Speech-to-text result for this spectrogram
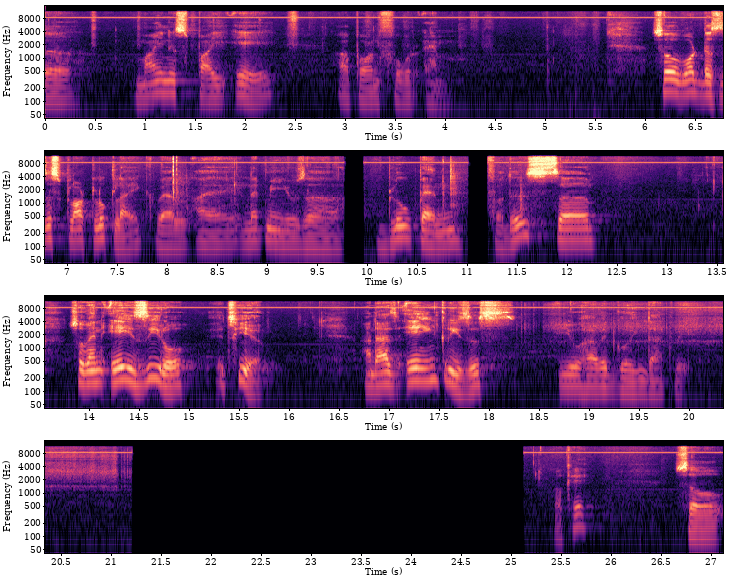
uh, minus pi a upon 4 m. So, what does this plot look like? Well, I let me use a blue pen for this. Uh, so, when a is 0, it is here and as a increases, you have it going that way. Okay. So,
